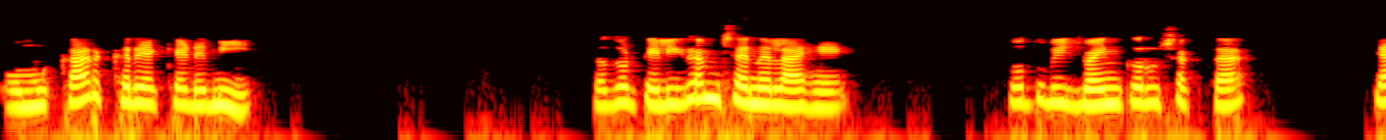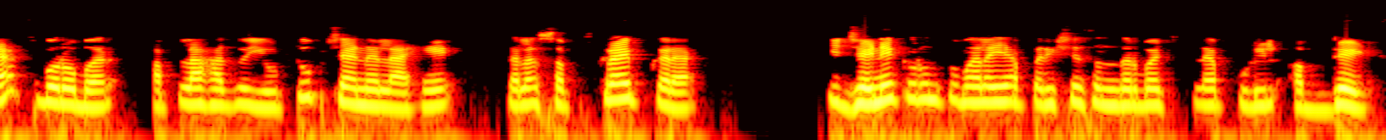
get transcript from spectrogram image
ओमकार खरे अकॅडमीचा जो टेलिग्राम चॅनल आहे तो तुम्ही जॉईन करू शकता. त्याचबरोबर आपला हा जो यूट्यूब चॅनल आहे त्याला सबस्क्राईब करा की जेणेकरून तुम्हाला या परीक्षेसंदर्भातल्या पुढील अपडेट्स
